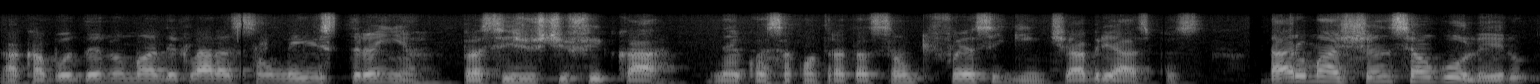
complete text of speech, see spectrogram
acabou dando uma declaração meio estranha para se justificar né, com essa contratação, que foi a seguinte, abre aspas, dar uma chance ao goleiro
